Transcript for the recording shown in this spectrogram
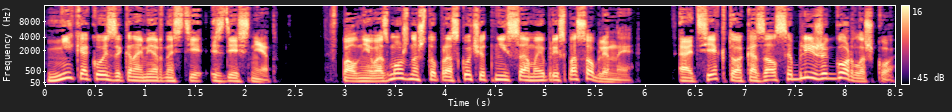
Никакой закономерности здесь нет. Вполне возможно, что проскочат не самые приспособленные, а те, кто оказался ближе к горлышку,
